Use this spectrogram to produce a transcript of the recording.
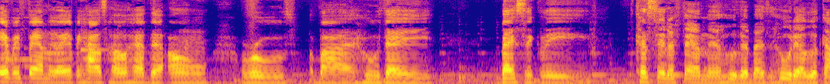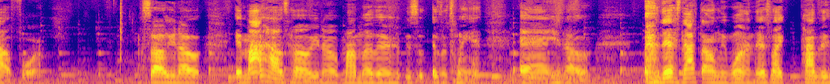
every family or every household have their own rules by who they basically consider family and who they're basically who they'll look out for. So you know, in my household, you know, my mother is is a twin, and you know, there's not the only one. There's like probably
